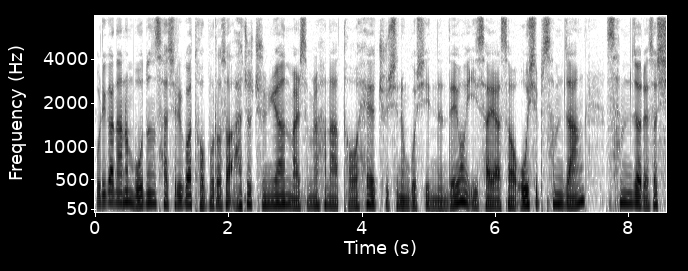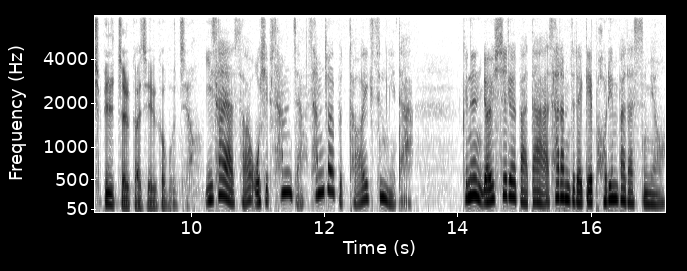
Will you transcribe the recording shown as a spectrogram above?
우리가 나는 모든 사실과 더불어서 아주 중요한 말씀을 하나 더 해 주시는 곳이 있는데요. 이사야서 53장 3절에서 11절까지 읽어보죠. 이사야서 53장 3절부터 읽습니다. 그는 멸시를 받아 사람들에게 버림받았으며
